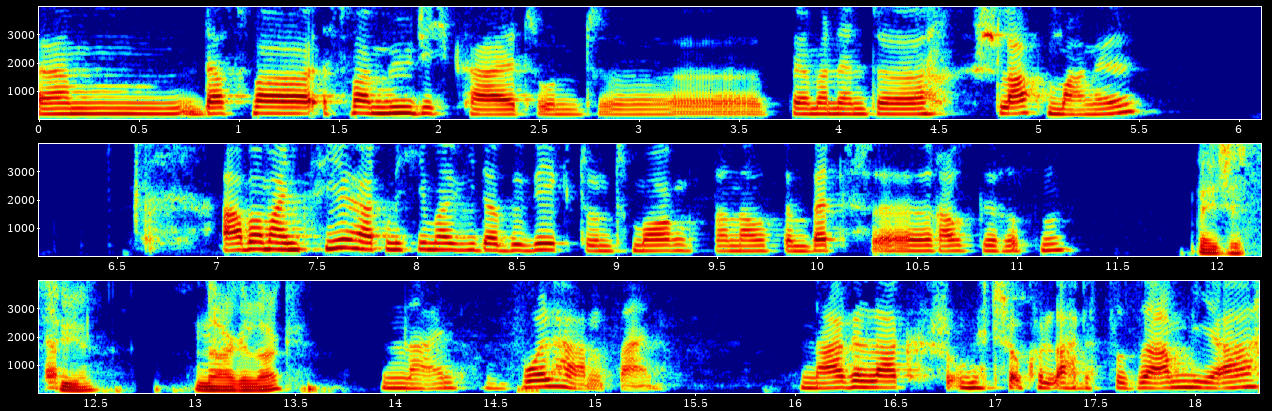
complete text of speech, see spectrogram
Ähm, das war, es war Müdigkeit und äh, permanenter Schlafmangel. Aber mein Ziel hat mich immer wieder bewegt und morgens dann aus dem Bett äh, rausgerissen. Welches Ziel? Nagellack? Nein, wohlhabend sein. Nagellack mit Schokolade zusammen, ja,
